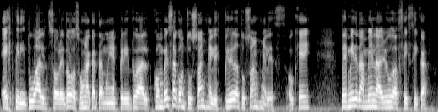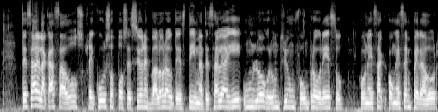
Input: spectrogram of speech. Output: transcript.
espiritual, sobre todo, es una carta muy espiritual, conversa con tus ángeles, pídele a tus ángeles, ¿ok? Permite también la ayuda física. Te sale la casa 2, recursos, posesiones, valor, autoestima. Te sale ahí un logro, un triunfo, un progreso con, esa, con ese emperador.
